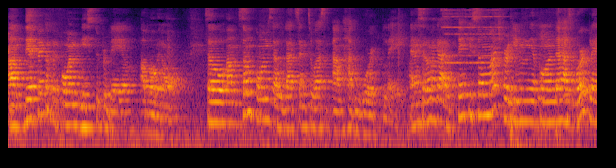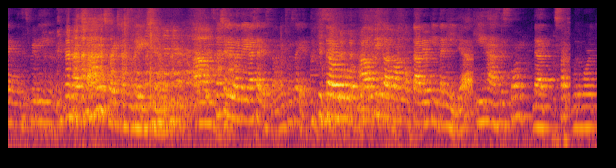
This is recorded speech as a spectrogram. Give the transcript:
um, the effect of the poem needs to prevail above it all. So um, some poems that got sent to us um, had wordplay. And I said, oh my God, thank you so much for giving me a poem that has wordplay and it's really a challenge for translation. Um, especially when the guy said it's going to be it. So I'll pick up on Octavio Quintanilla. He has this poem that starts with the word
